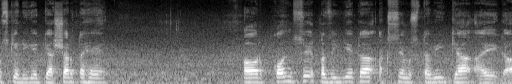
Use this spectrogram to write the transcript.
उसके लिए क्या शर्त है और कौन से क़ज़िये का अक्स मुस्तवी क्या आएगा?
